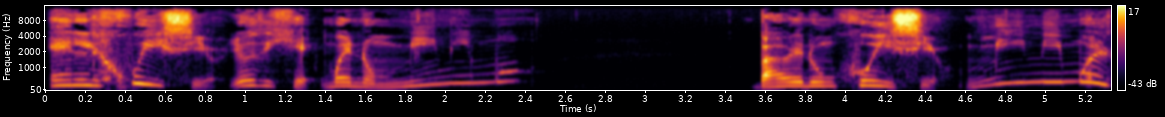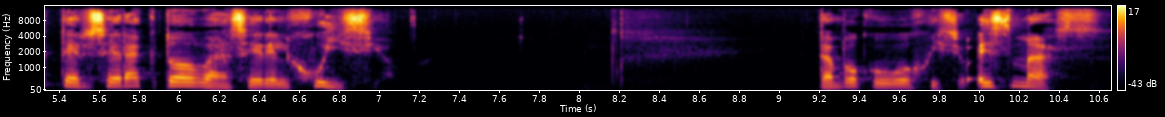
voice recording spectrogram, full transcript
el juicio. Yo dije, bueno, mínimo va a haber un juicio. Mínimo el tercer acto va a ser el juicio. Tampoco hubo juicio. Es más,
